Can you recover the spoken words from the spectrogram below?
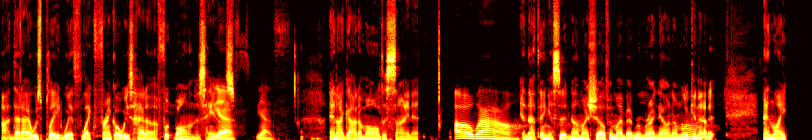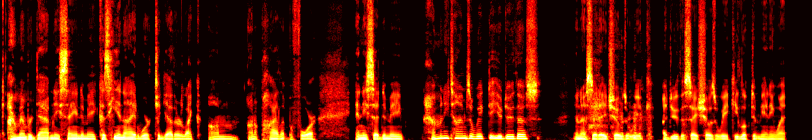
uh, that I always played with. Like Frank always had a football in his hands, Yes. Yes. and I got them all to sign it. Oh wow. And that thing is sitting on my shelf in my bedroom right now, and I'm looking Oh. at it. And like I remember Dabney saying to me, because he and I had worked together like um on a pilot before, and he said to me, How many times a week do you do this? And I said, Eight shows a week. I do this eight shows a week. He looked at me and he went,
